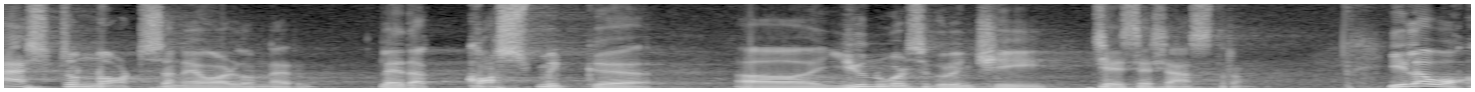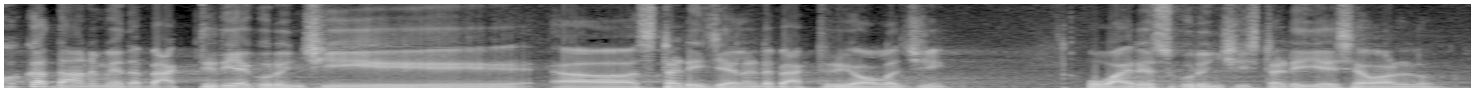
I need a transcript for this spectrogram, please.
ఆస్ట్రోనాట్స్ అనేవాళ్ళు ఉన్నారు. లేదా కాస్మిక్ యూనివర్స్ uh, గురించి చేసే శాస్త్రం. ఇలా ఒక్కొక్క దాని మీద బ్యాక్టీరియా గురించి uh, స్టడీ చేయాలంటే బ్యాక్టీరియాలజీ వైరస్ గురించి స్టడీ చేసేవాళ్ళు.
